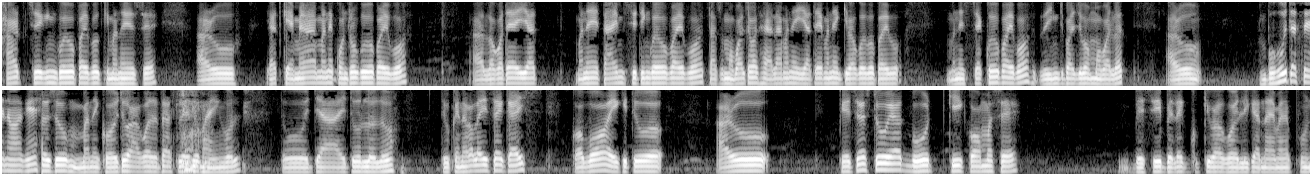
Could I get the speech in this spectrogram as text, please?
হাৰ্ড চেকিং কৰিব পাৰিব কিমান হৈ আছে আৰু ইয়াত কেমেৰা মানে কণ্ট্ৰল কৰিব পাৰিব আৰু লগতে ইয়াত মানে টাইম ছেটিং কৰিব পাৰিব তাৰপিছত মোবাইল চবাইল হেৰালে মানে ইয়াতে মানে কিবা কৰিব পাৰিব মানে চেক কৰিব পাৰিব লিংকটো বাজিব মোবাইলত আৰু বহুত আছে এনেকুৱাকৈ লৈছোঁ মানে ঘড়ীটো আগত এটা আছিলে এইটো ভাঙি গ'ল। তো এতিয়া এইটো ল'লোঁ। তো কেনেকুৱা লাগিছে গাইছ ক'ব এইটো আৰু ফেচাৰ্ছটো ইয়াত বহুত কি কম আছে। বেছি বেলেগ কিবা ঘড়ীলিকা নাই মানে ফোন।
